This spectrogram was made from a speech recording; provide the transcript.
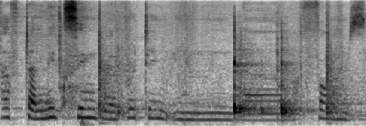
After mixing, we are putting in the foams.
